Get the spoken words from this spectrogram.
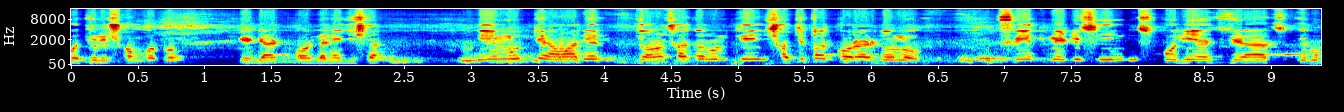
বছরের সংগঠন ট্রেডার অর্গানাইজেশন। এই মধ্যে আমাদের জনসাধারণকে সচেতন করার জন্য ফেক মেডিসিন স্পোরিয়াস ড্রাগস এবং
